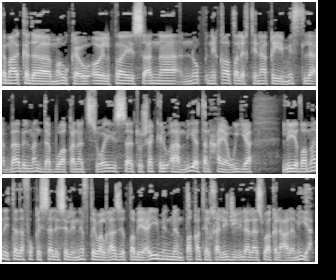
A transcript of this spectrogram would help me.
كما أكد موقع أويل برايس أن نقاط الاختناق مثل باب المندب وقناة السويس تشكل أهمية حيوية لضمان التدفق السلس للنفط والغاز الطبيعي من منطقة الخليج إلى الأسواق العالمية.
